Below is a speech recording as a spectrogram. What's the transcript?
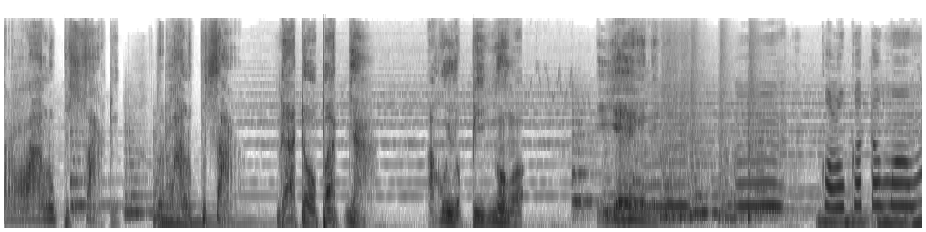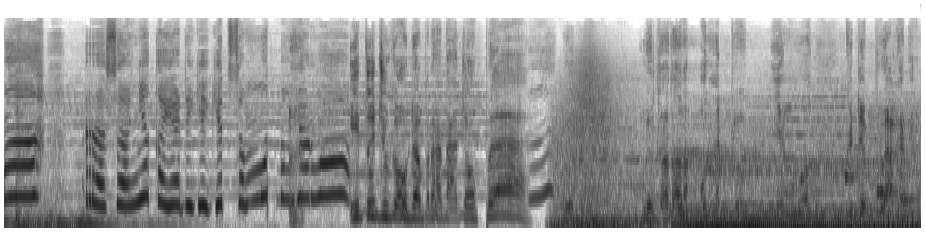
terlalu besar, Dit. Terlalu besar. Nggak ada obatnya. Aku ya bingung kok. Iya ini. Hmm, kalau kata Mama, rasanya kayak digigit semut, Bang Jarwo. Itu juga udah pernah tak coba. Lu tau tau tau. Waduh, ya Allah, gede banget ini.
